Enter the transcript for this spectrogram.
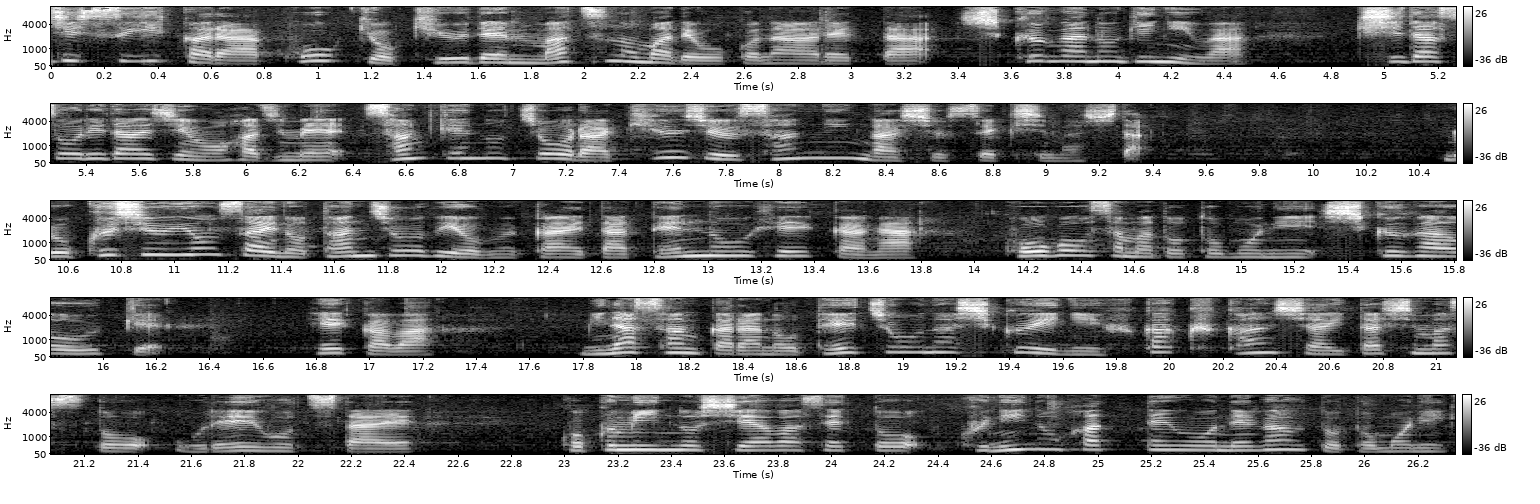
時過ぎから皇居宮殿松野まで行われた祝賀の儀には、岸田総理大臣をはじめ三権の長ら93人が出席しました。64歳の誕生日を迎えた天皇陛下が皇后さまと共に祝賀を受け、陛下は皆さんからの丁重な祝意に深く感謝いたしますとお礼を伝え、国民の幸せと国の発展を願うとともに、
